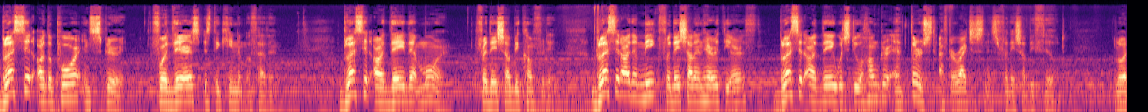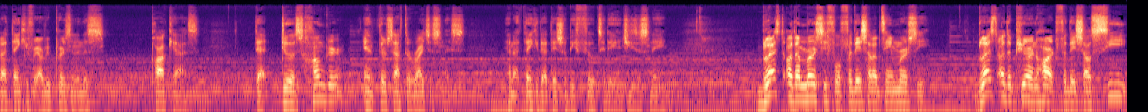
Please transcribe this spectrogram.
Blessed are the poor in spirit, for theirs is the kingdom of heaven. Blessed are they that mourn, for they shall be comforted. Blessed are the meek, for they shall inherit the earth. Blessed are they which do hunger and thirst after righteousness, for they shall be filled. Lord, I thank you for every person in this podcast that does hunger and thirst after righteousness. And I thank you that they shall be filled today in Jesus' name. Blessed are the merciful, for they shall obtain mercy. Blessed are the pure in heart, for they shall see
